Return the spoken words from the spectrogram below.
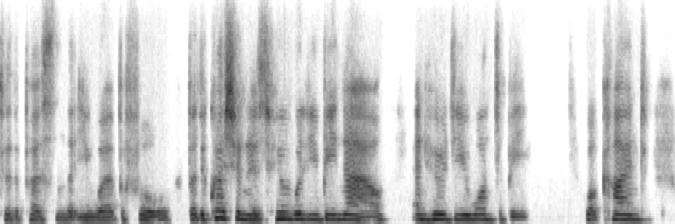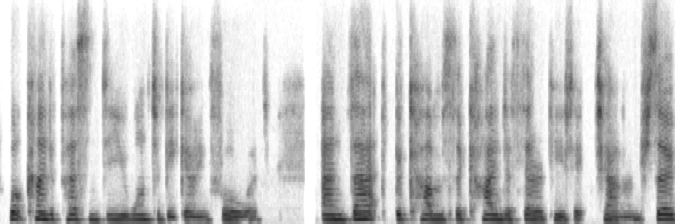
to the person that you were before. But the question is, who will you be now and who do you want to be? What kind, what kind of person do you want to be going forward? And that becomes the kind of therapeutic challenge. So,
